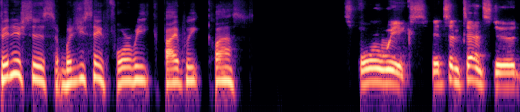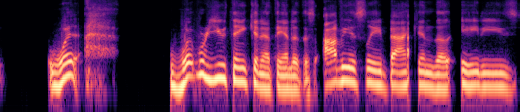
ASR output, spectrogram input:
finished this? What did you say? Four week, five week class? It's four weeks. It's intense, dude. What What were you thinking at the end of this? Obviously, back in the '80s,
